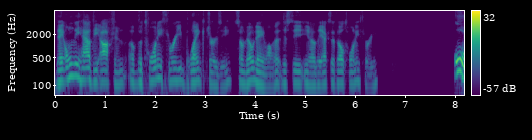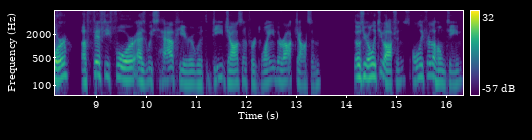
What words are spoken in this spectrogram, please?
they only have the option of the 23 blank jersey, so no name on it, just the, you know, the XFL 23, or a 54 as we have here with D Johnson for Dwayne the Rock Johnson. Those are your only two options, only for the home team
